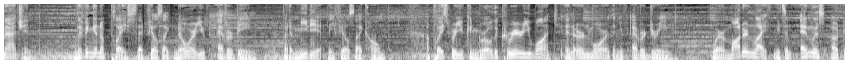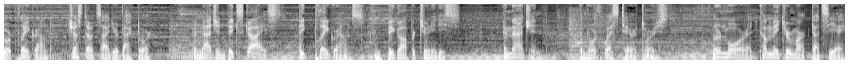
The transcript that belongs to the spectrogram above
Imagine Living in a place that feels like nowhere you've ever been, but immediately feels like home. A place where you can grow the career you want and earn more than you've ever dreamed. Where modern life meets an endless outdoor playground just outside your back door. Imagine big skies, big playgrounds, and big opportunities. Imagine the Northwest Territories. Learn more at comemakeyourmark.ca.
